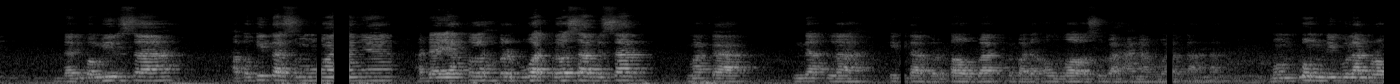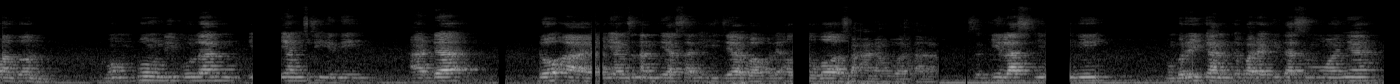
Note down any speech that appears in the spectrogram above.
dari pemirsa atau kita semuanya ada yang telah berbuat dosa besar maka hendaklah kita bertaubat kepada Allah Subhanahu wa taala. Mumpung di bulan Ramadan, mumpung di bulan yang suci ini ada doa yang senantiasa diijabah oleh Allah Subhanahu wa taala. Sekilas ini memberikan kepada kita semuanya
